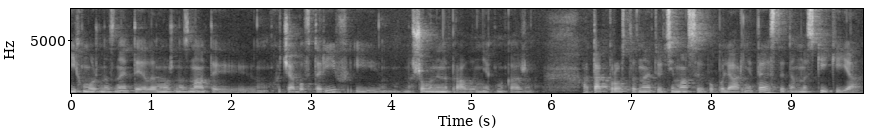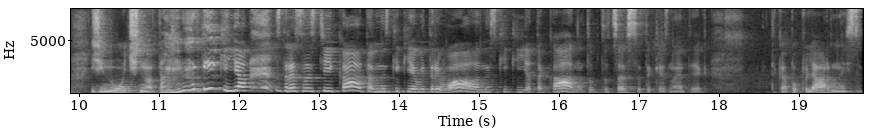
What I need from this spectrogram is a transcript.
Їх можна знайти, але можна знати е, хоча б авторів і ну, на що вони направлені, як ми кажемо. А так просто, знаєте, ці масові популярні тести, там наскільки я жіночна, там наскільки я стресостійка, там наскільки я витривала, наскільки я така. Ну тобто це все таке, знаєте, як така популярність,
